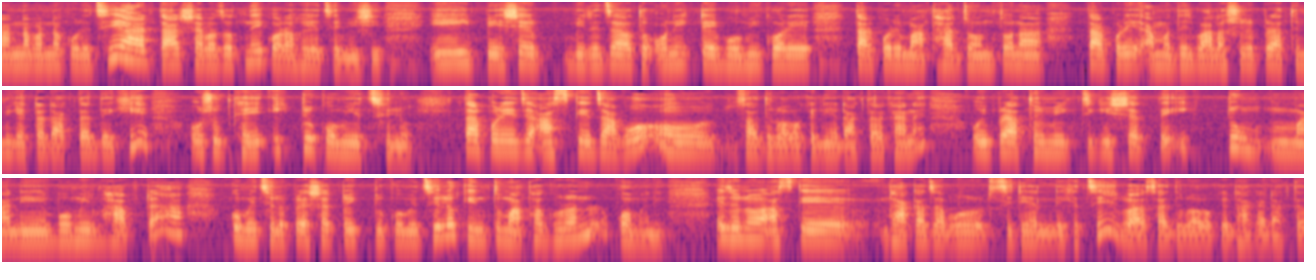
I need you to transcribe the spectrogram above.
রান্না বান্না করেছি আর তার সেবা যত্নেই করা হয়েছে বেশি। এই প্রেশার বেড়ে যাওয়া তো অনেকটাই বমি করে তারপরে মাথার যন্ত্রণা, তারপরে আমাদের বালাসুরে প্রাথমিক একটা ডাক্তার দেখিয়ে ওষুধ খাইয়ে একটু কমিয়েছিল। তারপরে যে আজকে যাব সাইদুল বাবাকে নিয়ে ডাক্তারখানায়, ওই প্রাথমিক চিকিৎসাতে একটু মানে বমির ভাবটা কমেছিল, প্রেশারটা একটু কমেছিল, কিন্তু মাথা ঘোরানোর কমেনি। এই জন্য আজকে ঢাকা যাব, সিরিয়াল লিখেছি, বা সাইদুল বাবাকে ঢাকা ডাক্তার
